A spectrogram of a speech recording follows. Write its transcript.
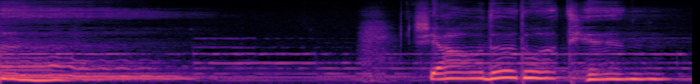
笑得多甜。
